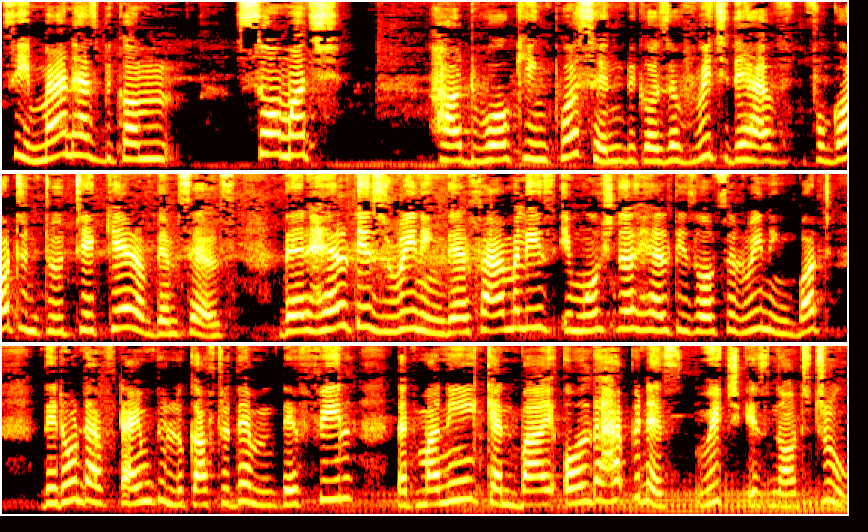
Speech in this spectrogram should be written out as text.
See man has become so much hard-working person because of which they have forgotten to take care of themselves. Their health is ruining. Their family's emotional health is also ruining but they don't have time to look after them. They feel that money can buy all the happiness which is not true.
